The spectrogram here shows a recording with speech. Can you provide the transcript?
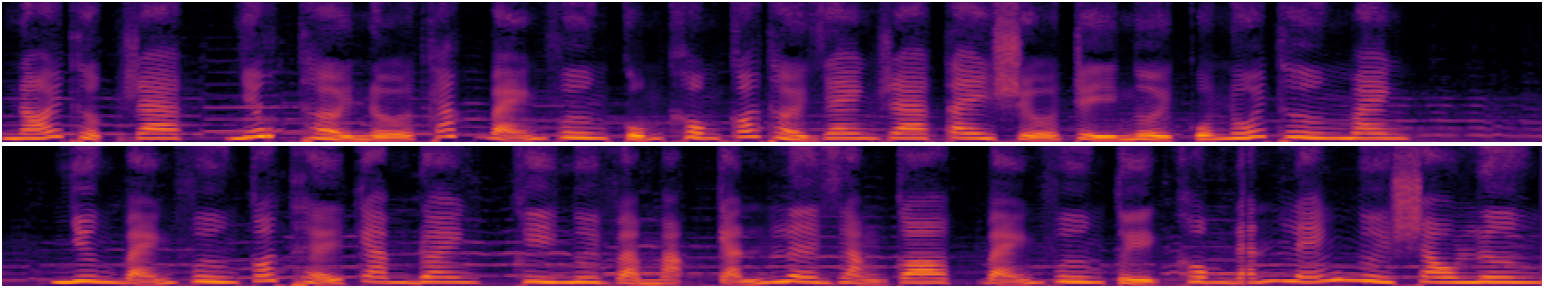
Nói thực ra, nhất thời nửa khắc bản Vương cũng không có thời gian ra tay sửa trị người của núi Thương Mang nhưng bản vương có thể cam đoan, khi ngươi và mặt cảnh lê rằng co, bản vương tuyệt không đánh lén ngươi sau lưng.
